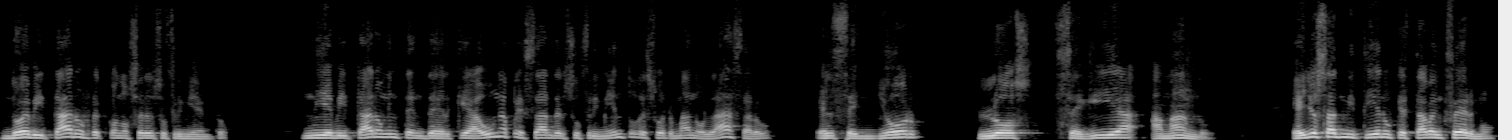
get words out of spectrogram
no evitaron reconocer el sufrimiento, ni evitaron entender que aún a pesar del sufrimiento de su hermano Lázaro, el Señor los seguía amando. Ellos admitieron que estaba enfermo,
